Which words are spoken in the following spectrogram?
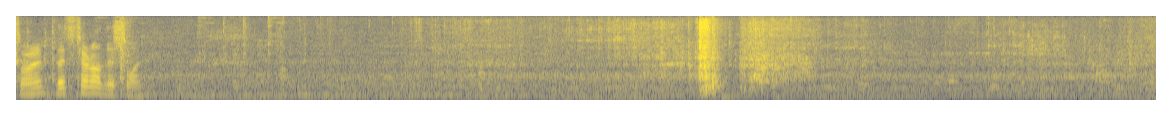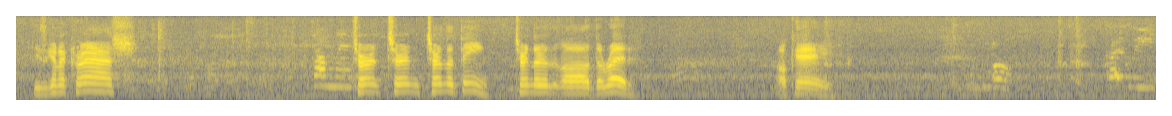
this one. Let's turn on this one. He's gonna crash. Turn, turn, turn the thing. Turn the uh, the red. Okay. Oh. Kylie.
